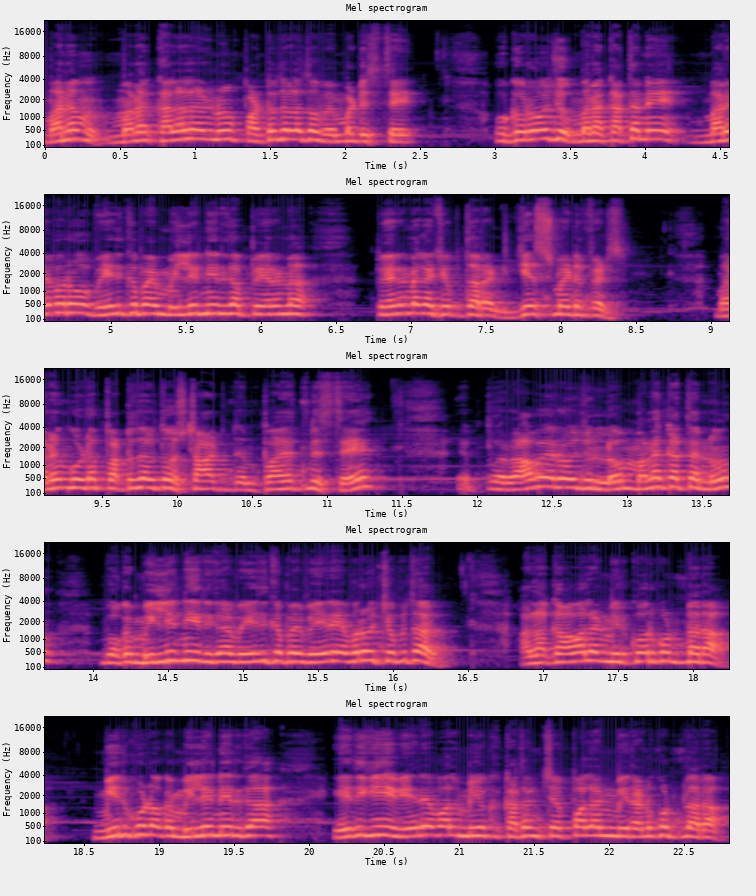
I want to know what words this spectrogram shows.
మనం మన కళలను పట్టుదలతో వెంబడిస్తే ఒకరోజు మన కథనే మరెవరో వేదికపై మిలియనీర్గా ప్రేరణ ప్రేరణగా చెబుతారండి. ఎస్ మై ఫ్రెండ్స్ మనం కూడా పట్టుదలతో స్టార్ట్ ప్రయత్నిస్తే రాబోయే రోజుల్లో మన కథను ఒక మిలియనీర్గా వేదికపై వేరే ఎవరో చెబుతారు. అలా కావాలని మీరు కోరుకుంటున్నారా? మీరు కూడా ఒక మిలియనీర్గా ఎదిగి వేరే వాళ్ళు మీ యొక్క కథను చెప్పాలని మీరు అనుకుంటున్నారా?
